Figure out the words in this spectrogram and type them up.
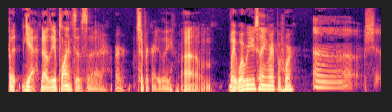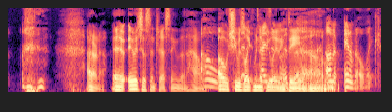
But yeah, no, the appliances uh, are super crazy. Um, wait, what were you saying right before? Uh, shit. I don't know. It, it was just interesting that how Oh, oh she was like it ties in manipulating the uh, um, Annabelle. Like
